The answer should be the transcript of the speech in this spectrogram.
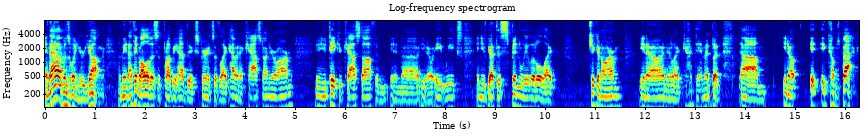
And that happens when you're young. I mean, I think all of us have probably had the experience of like having a cast on your arm. And you take your cast off in, in uh, you know, eight weeks, and you've got this spindly little like chicken arm, you know, and you're like, God damn it. But, um, you know, it, it comes back,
